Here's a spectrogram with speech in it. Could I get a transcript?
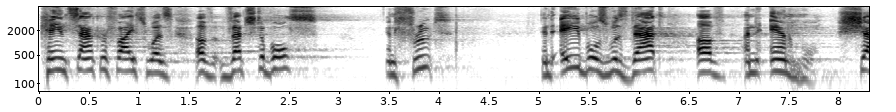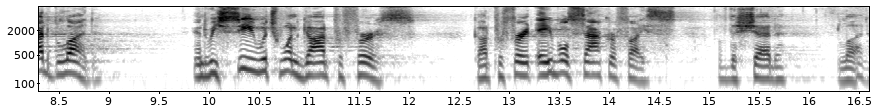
Cain's sacrifice was of vegetables and fruit, and Abel's was that of an animal, shed blood. And we see which one God prefers. God preferred Abel's sacrifice of the shed blood.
